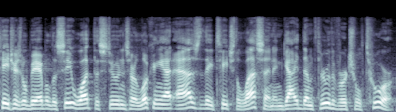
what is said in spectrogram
Teachers will be able to see what the students are looking at as they teach the lesson and guide them through the virtual tour.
